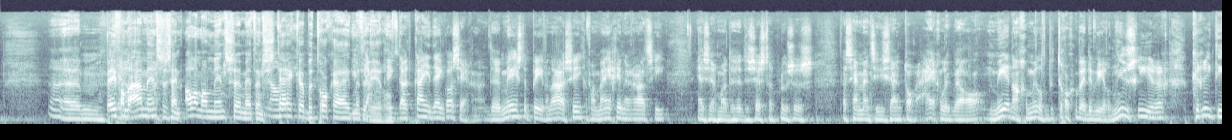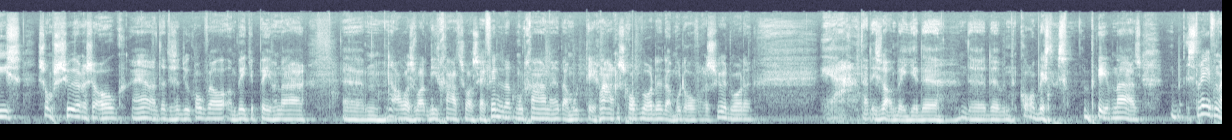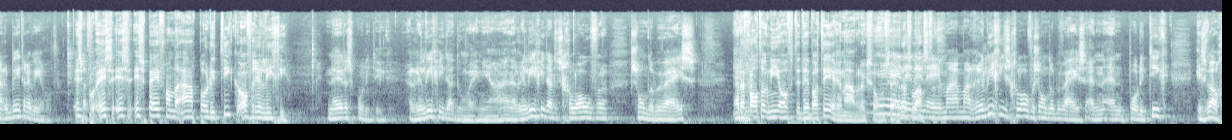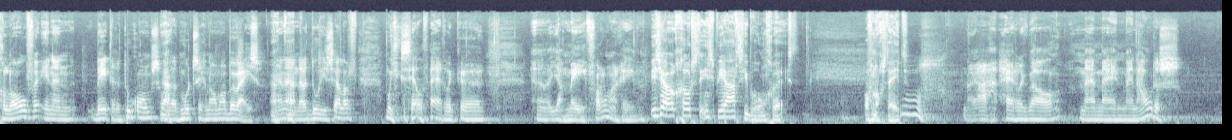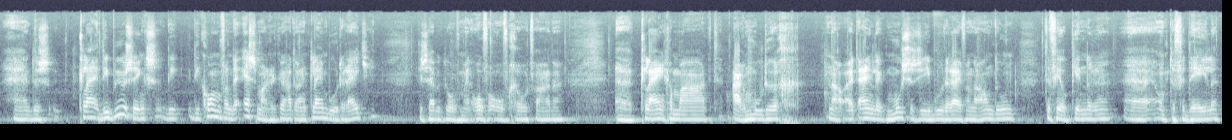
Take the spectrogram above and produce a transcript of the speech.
Um, PvdA-mensen ja, zijn allemaal mensen met een nou, sterke betrokkenheid met ja, de wereld. Ik, dat kan je denk ik wel zeggen. De meeste PvdA's, zeker van mijn generatie... en zeg maar de, de 60-plussers... dat zijn mensen die zijn toch eigenlijk wel... meer dan gemiddeld betrokken bij de wereld. Nieuwsgierig, kritisch, soms zeuren ze ook. Hè, want dat is natuurlijk ook wel een beetje PvdA. Um, alles wat niet gaat zoals zij vinden dat moet gaan... Hè, daar moet tegenaan geschopt worden, daar moet over gezeurd worden... Ja, dat is wel een beetje de, de, de core business van de PvdA's. Streven naar een betere wereld. Is, is, is, is PvdA politiek of religie? Nee, dat is politiek. Religie, dat doen wij niet aan. En religie, dat is geloven zonder bewijs. Ja, daar valt ook niet over te debatteren namelijk soms. Nee, hè? Dat nee, is lastig. nee, nee, maar, maar religie is geloven zonder bewijs. En, en politiek is wel geloven in een betere toekomst. Maar Ja. dat moet zich nou maar bewijzen. Ja, en, ja. en dat doe je zelf, moet je zelf eigenlijk eh, eh, ja, mee vorm geven. Wie is jouw grootste inspiratiebron geweest? Of nog steeds? Oeh, nou ja, eigenlijk wel mijn, mijn, mijn ouders. Eh, dus die buurzings, die, die komen van de Esmark. Had daar een klein boerderijtje. Dus heb ik het over mijn over-overgrootvader. Eh, klein gemaakt, armoedig. Nou, uiteindelijk moesten ze die boerderij van de hand doen. Te veel kinderen om te verdelen.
